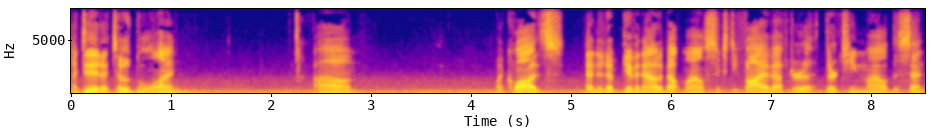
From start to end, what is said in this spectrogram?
I did. I toed the line. Um, my quads ended up giving out about mile 65 after a 13 mile descent.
